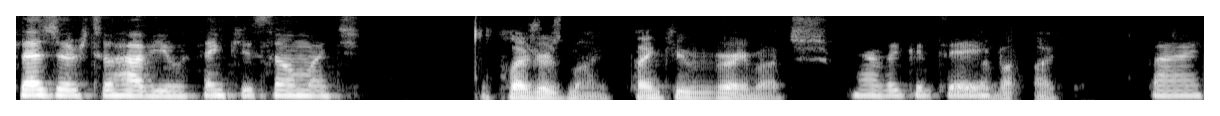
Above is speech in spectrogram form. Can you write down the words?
pleasure to have you. Thank you so much. The is mine. Thank you very much. Have a good day. Bye bye. Bye.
